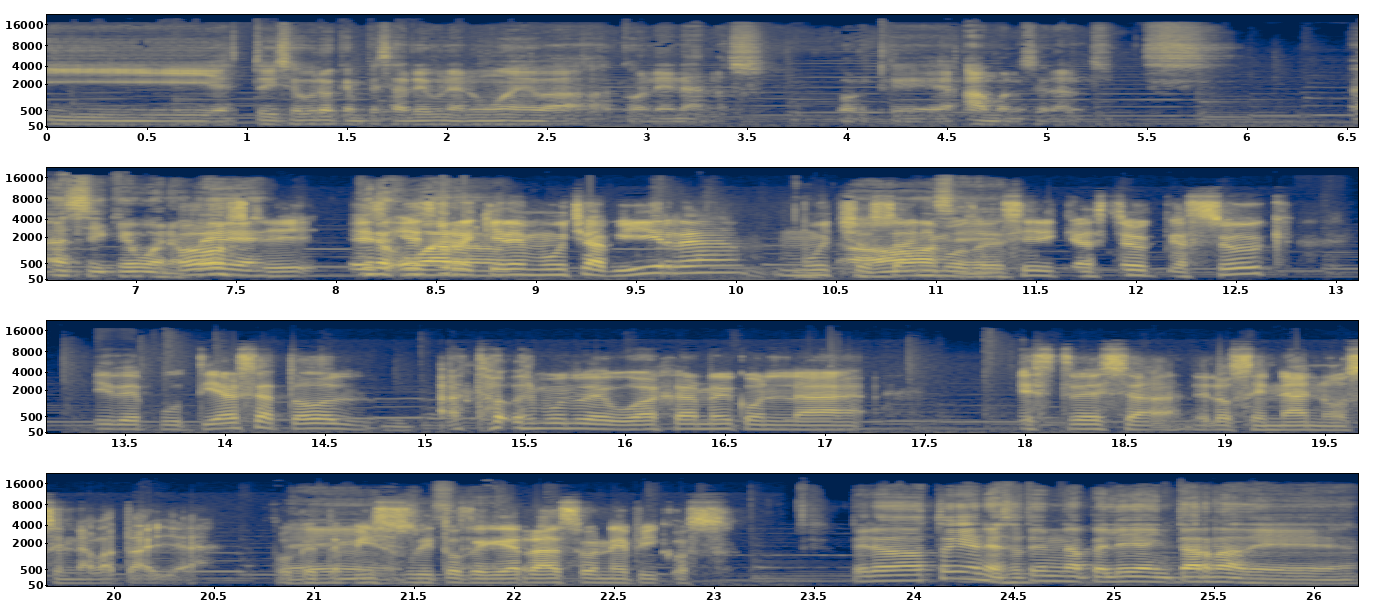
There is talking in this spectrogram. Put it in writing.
Y estoy seguro que empezaré una nueva con enanos. Porque amo los enanos. Así que bueno. Oh, sí. Eso requiere mucha birra, muchos ánimos de decir Kazuk, Kazuk. Y de putearse a todo, el, a todo el mundo de Warhammer con la estresa de los enanos en la batalla. Porque también sus Sí, gritos sí. de guerra son épicos. Pero estoy en eso, tengo una pelea interna de.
